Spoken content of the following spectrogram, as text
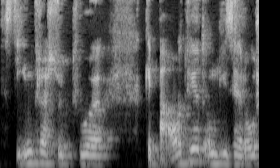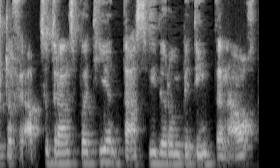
dass die Infrastruktur gebaut wird, um diese Rohstoffe abzutransportieren. Das wiederum bedingt dann auch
